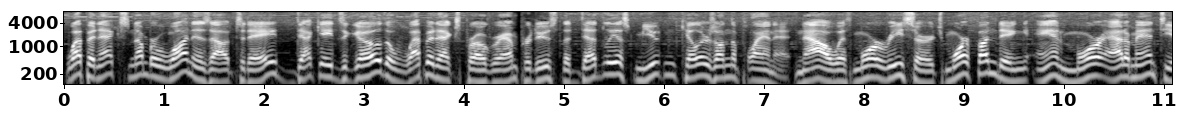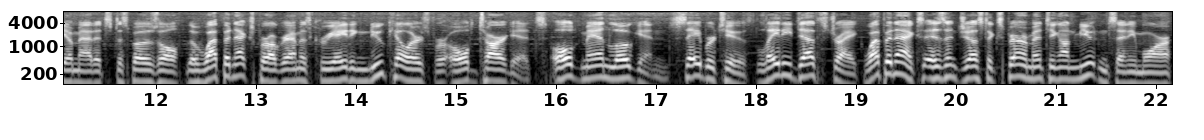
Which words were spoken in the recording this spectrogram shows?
Weapon X number one is out today. Decades ago, the Weapon X program produced the deadliest mutant killers on the planet. Now, with more research, more funding, and more adamantium at its disposal, the Weapon X program is creating new killers for old targets. Old Man Logan, Sabretooth, Lady Deathstrike. Weapon X isn't just experimenting on mutants anymore,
